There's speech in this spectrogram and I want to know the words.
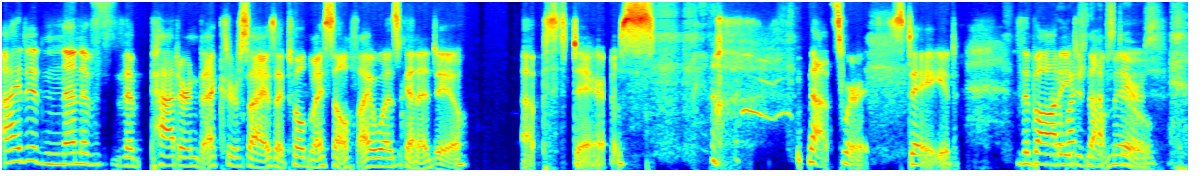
I did none of the patterned exercise I told myself I was gonna do upstairs. That's where it stayed. the body did not upstairs. move.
